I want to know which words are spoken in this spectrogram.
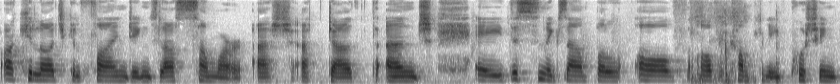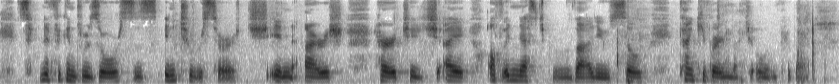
archaeological findings last summer at, at Dowth. And uh, this is an example of, of a company putting significant resources into research in Irish heritage uh, of inestimable value. So thank you very much, Owen, for that.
